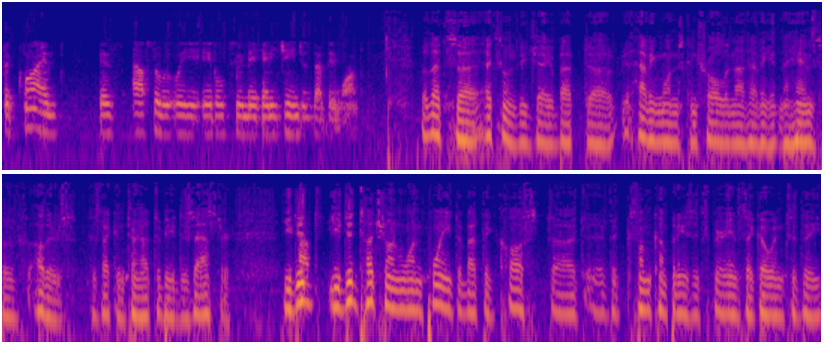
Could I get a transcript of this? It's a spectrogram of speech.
the client is absolutely able to make any changes that they want. Well, that's uh, excellent, Vijay, about uh, having one's control and not having it in the hands of others, because that can turn out to be a disaster. You did you did touch on one point about the cost uh, that some companies experience that go into the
